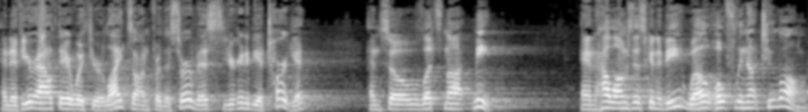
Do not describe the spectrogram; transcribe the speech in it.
And if you're out there with your lights on for the service, you're going to be a target. And so let's not meet. And how long is this going to be? Well, hopefully not too long.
